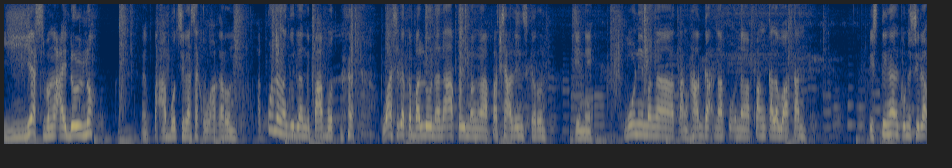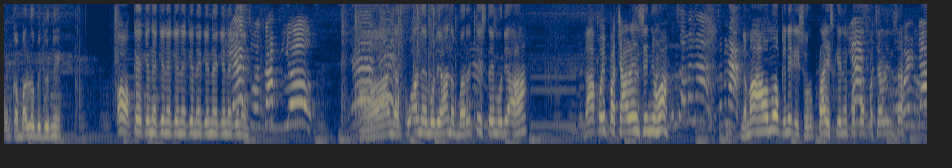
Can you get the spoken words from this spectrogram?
Yes, mga idol no. Nagpaabot sila sa kuha karon. Ako na lang gyud lang ipaabot. Wa sila kabalo na na ako'y mga pa-challenge karon. Kini. Muni mga tanghaga na ko na pangkalawakan. Testingan ko na sila kung kabalo ba ni. Okay, kini kini kini kini kini kini kini. Yes, what's up, yo? Ah, nagkuan na mo diha, nagmarites tayo mo diha ha. Na ako'y pa-challenge inyo ha. Sama na, sama na. Namahaw mo kini kay surprise kini pagka pa-challenge sa. We're done.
